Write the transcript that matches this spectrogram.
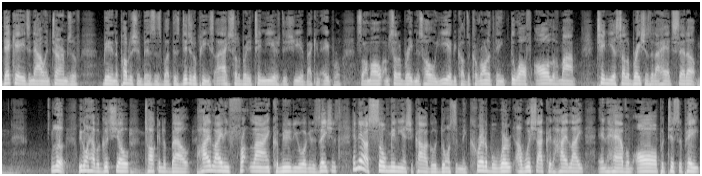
decades now in terms of being in the publishing business, but this digital piece, I actually celebrated 10 years this year back in April. So I'm all, I'm celebrating this whole year because the Corona thing threw off all of my 10 year celebrations that I had set up. Mm-hmm. Look, we're going to have a good show talking about highlighting frontline community organizations. And there are so many in Chicago doing some incredible work. I wish I could highlight and have them all participate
